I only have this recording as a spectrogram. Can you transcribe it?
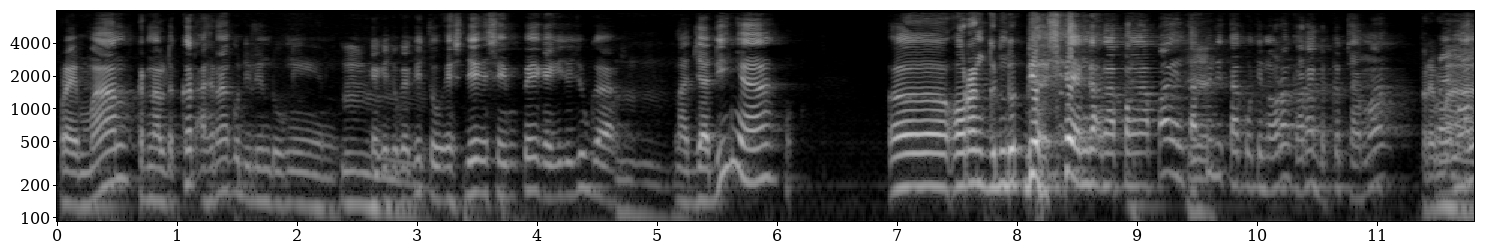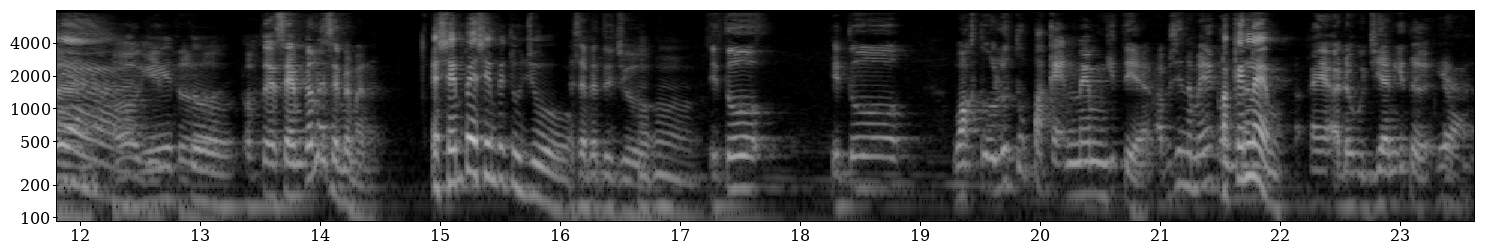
Preman, kenal deket, akhirnya aku dilindungin. Hmm. Kayak gitu kayak gitu. SD, SMP kayak gitu juga. Hmm. Nah, jadinya eh, orang gendut biasa yang nggak ngapa-ngapain, tapi Iya. ditakutin orang karena deket sama Preman. premannya. Oh gitu. Gitu. Waktu SMP lu SMP mana? SMP SMP 7. SMP 7. Mm-mm. Itu itu waktu lu tuh pakai nem gitu ya? Apa sih namanya? Pakai nem. Kayak ada ujian gitu. Iya,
